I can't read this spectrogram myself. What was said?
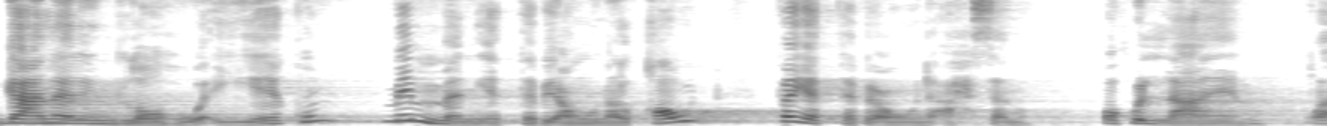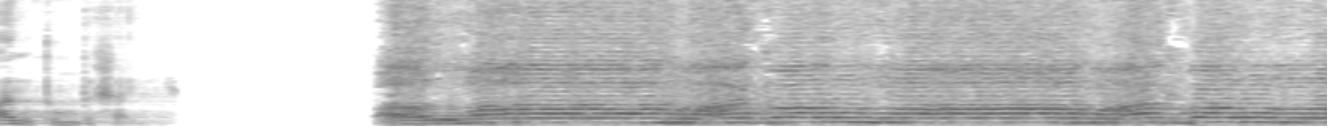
جعلني الله وإياكم ممن يتبعون القول فيتبعون أحسنه. وكل عام وأنتم بخير. الله أكبر الله أكبر الله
